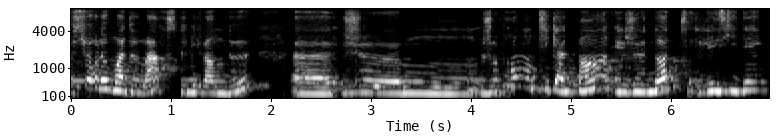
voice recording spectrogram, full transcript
sur le mois de mars 2022, je, je prends mon petit calepin et je note les idées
